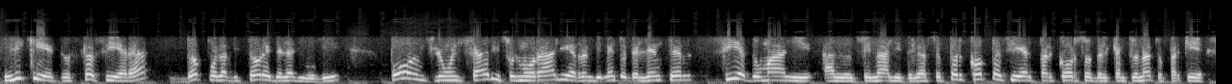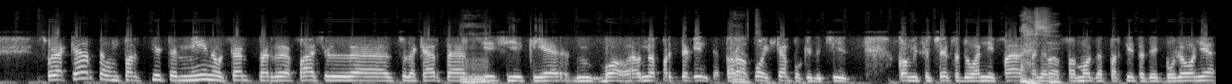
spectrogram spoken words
Gli chiedo stasera, dopo la vittoria della Juve, può influenzare sul morale e il rendimento dell'Inter sia domani al finale della Supercoppa sia al percorso del campionato perché sulla carta un partito in meno sempre facile uh, sulla carta mm-hmm. dici che è boh, una partita vinta però certo. poi il campo che decide come è successo due anni fa eh, quella sì. famosa partita del Bologna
